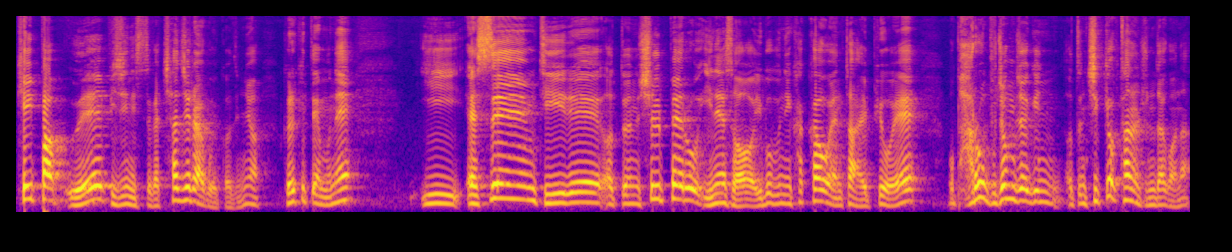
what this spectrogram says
K-팝 외 비즈니스가 차지하고 있거든요. 그렇기 때문에 이 SM 딜의 어떤 실패로 인해서 이 부분이 카카오 엔터 IPO에 뭐 바로 부정적인 어떤 직격탄을 준다거나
